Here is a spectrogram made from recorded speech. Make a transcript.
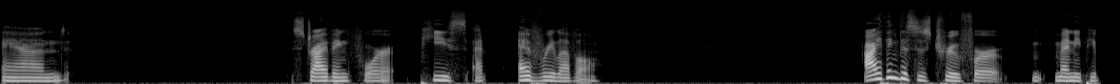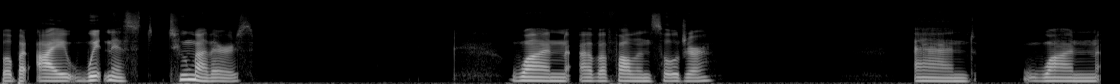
and striving for peace at every level. I think this is true for many people, but I witnessed two mothers. One of a fallen soldier and one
